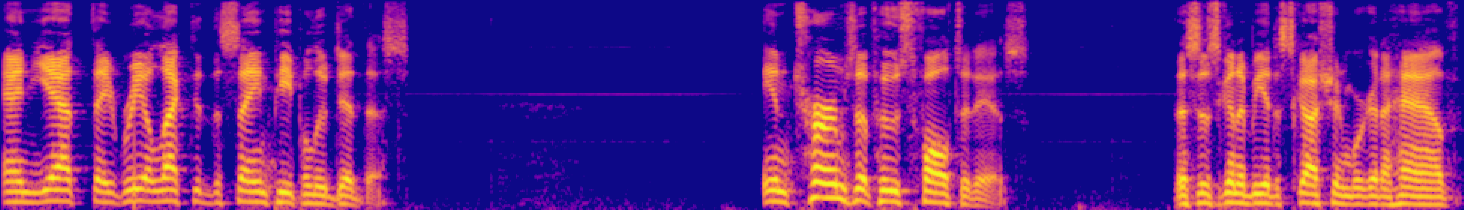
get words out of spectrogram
And yet they reelected the same people who did this in terms of whose fault it is, this is going to be a discussion we're going to have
